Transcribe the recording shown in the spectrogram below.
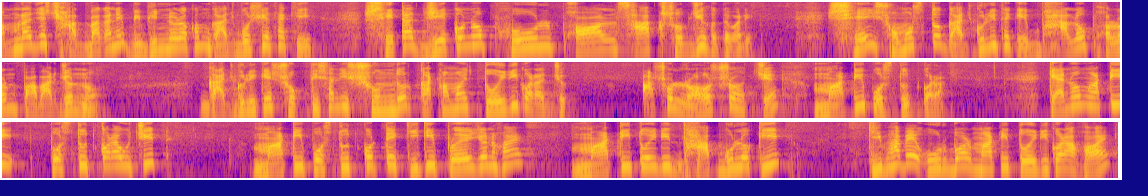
আমরা যে ছাদ বাগানে বিভিন্ন রকম গাছ বসিয়ে থাকি, সেটা যে কোনো ফুল, ফল, শাক, সবজি হতে পারে। সেই সমস্ত গাছগুলি থেকে ভালো ফলন পাবার জন্য গাছগুলিকে শক্তিশালী, সুন্দর কাঠামোয় তৈরি করার জন্য আসল রহস্য হচ্ছে মাটি প্রস্তুত করা। কেন মাটি প্রস্তুত করা উচিত? মাটি প্রস্তুত করতে কি কি প্রয়োজন হয়? মাটি তৈরির ধাপগুলো কি? কীভাবে উর্বর মাটি তৈরি করা হয়?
